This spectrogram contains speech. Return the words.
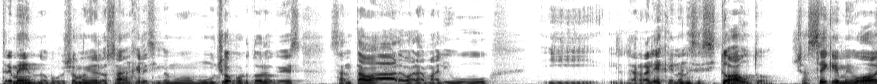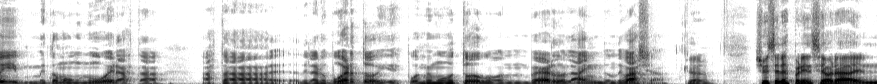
tremendo, porque yo me voy a Los Ángeles y me muevo mucho por todo lo que es Santa Bárbara, Malibú, y la realidad es que no necesito auto. Ya sé que me voy, me tomo un Uber hasta, hasta el aeropuerto y después me muevo todo con Bird o Lime, donde vaya. Claro. Yo hice la experiencia ahora en,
